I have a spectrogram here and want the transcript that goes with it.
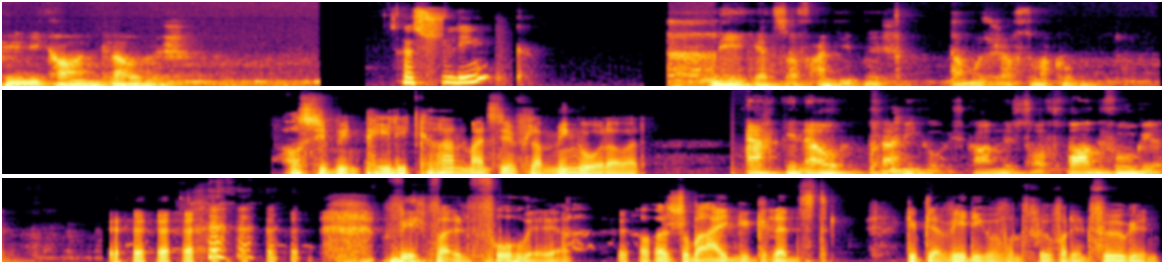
Pelikan, glaube ich. Hast du einen Link? Nee, jetzt auf Anhieb nicht. Da muss ich erst mal gucken. Aussieht wie ein Pelikan? Meinst du den Flamingo oder was? Ach genau, Flamingo, ich kam nicht drauf. War ein Vogel. Auf jeden Fall ein Vogel, ja. Aber schon mal eingegrenzt. Gibt ja wenige von, von den Vögeln.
